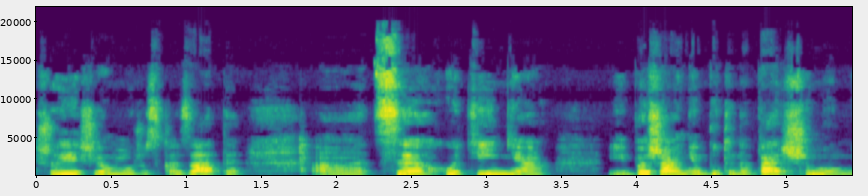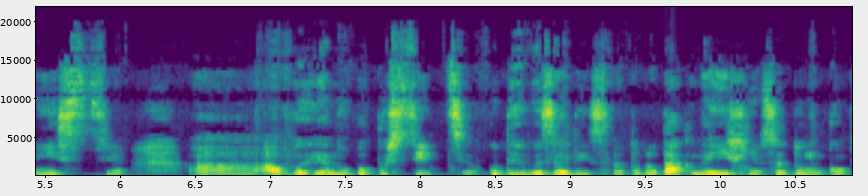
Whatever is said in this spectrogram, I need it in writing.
Що я ще можу сказати? А, це хотіння і бажання бути на першому місці. А ви ну, попустіться, куди ви залізли. Тобто так, на їхню це думку.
